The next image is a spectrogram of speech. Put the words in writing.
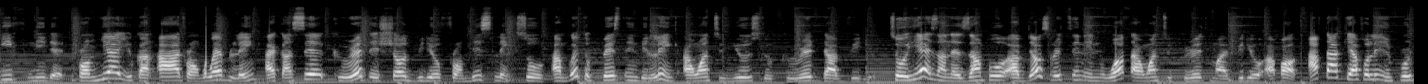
if needed. From here, you can add from web link. I can say create a short video from this link. So I'm going to paste in the link I want to use to create that video. So here's an example. I've just written in what I want to create my video about. After carefully input,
